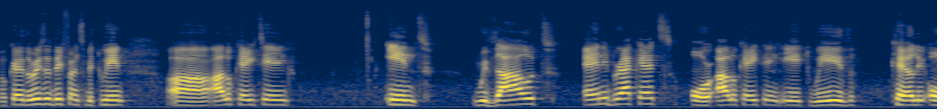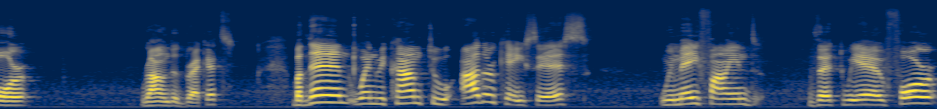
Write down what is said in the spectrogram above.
Okay, there is a difference between allocating int without any brackets or allocating it with curly or rounded brackets. But then when we come to other cases, we may find that we have four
